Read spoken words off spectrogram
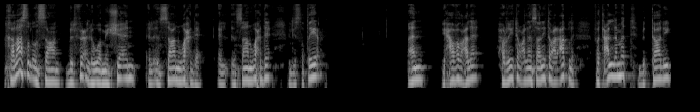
خلاص الإنسان بالفعل هو من شأن الإنسان وحده. الإنسان وحده اللي يستطيع أن يحافظ على حريته وعلى إنسانيته وعلى عقله. فتعلمت بالتالي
